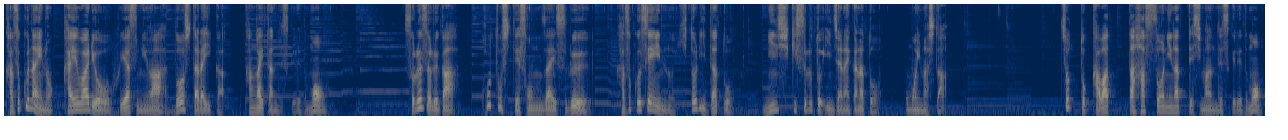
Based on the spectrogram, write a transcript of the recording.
家族内の会話量を増やすにはどうしたらいいか考えたんですけれどもそれぞれが子として存在する家族成員の一人だと認識するといいんじゃないかなと思いましたちょっと変わったた発想になってしまうんですけれども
